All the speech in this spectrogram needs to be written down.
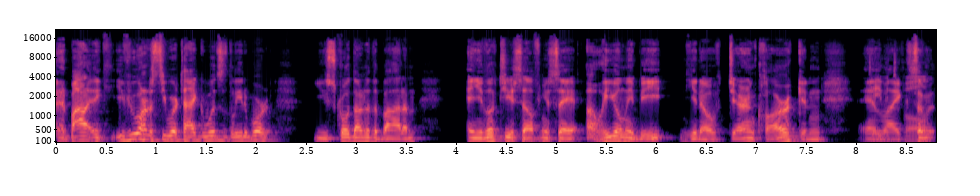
If you want to see where Tiger Woods is the leaderboard, you scroll down to the bottom and you look to yourself and you say, "Oh, he only beat you know Darren Clarke and and David like Duval. some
